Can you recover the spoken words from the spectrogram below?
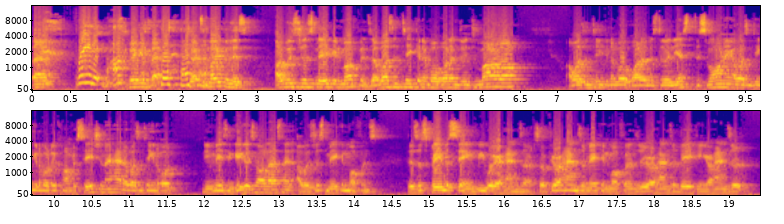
Uh, bringing it back. Bring it back. In terms of mindfulness, I was just making muffins. I wasn't thinking about what I'm doing tomorrow. I wasn't thinking about what I was doing yes this morning. I wasn't thinking about the conversation I had. I wasn't thinking about the amazing gig I saw last night. I was just making muffins. There's this famous saying, be where your hands are. So if your hands are making muffins or your hands are baking, your hands are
